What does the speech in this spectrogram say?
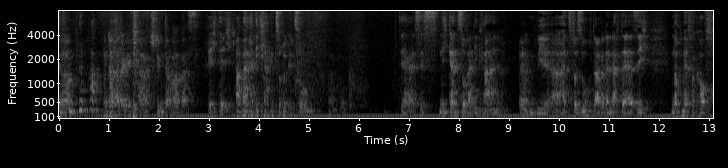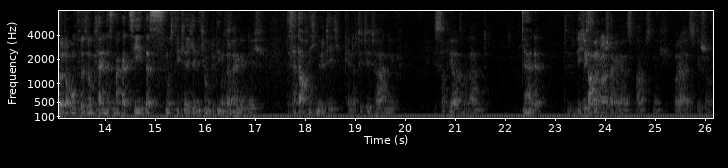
genau. Und da hat er geklagt, stimmt, da war was. Richtig, aber er hat die Klage zurückgezogen. Ah, ja, es ist nicht ganz so radikal. Ne? Ja. Irgendwie, er hat es versucht, aber dann dachte er sich, noch mehr Verkaufsförderung für so ein kleines Magazin, das muss die Kirche nicht unbedingt er eigentlich nicht. Das hat er auch nicht nötig. Kennt doch die Titanic. Ist doch hier aus dem Land. Ja, der, ich glaube. wahrscheinlich als Papst nicht. Oder als Bischof.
